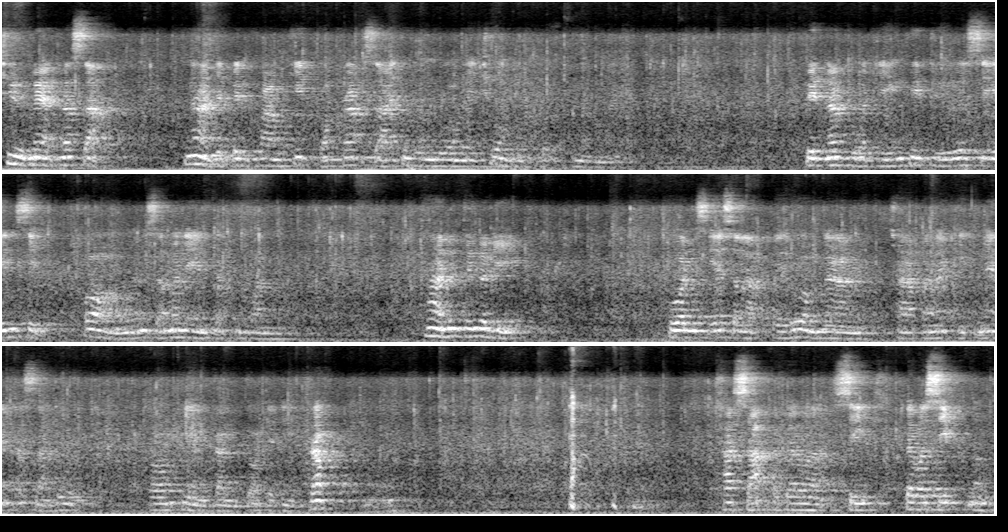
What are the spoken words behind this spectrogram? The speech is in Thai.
ชื่อแม่ทัศศักดิ์น่าจะเป็นความคิดของพระสายทุวงรวมในช่วงบุกเบิกใหม่ๆเป็นนักบวชหญิงที่ถือศีลสิบข้อเหมือนสามเณรปัจจุบัน ถ้านึกถึงอดีตควรเสียสละไปร่วมงานชาปนกิจแม่ทัศสาด้วย เพรียงกันก็จะดีครับทัศะก็แปลว่าสิบแปลว่าสิบเนาะ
